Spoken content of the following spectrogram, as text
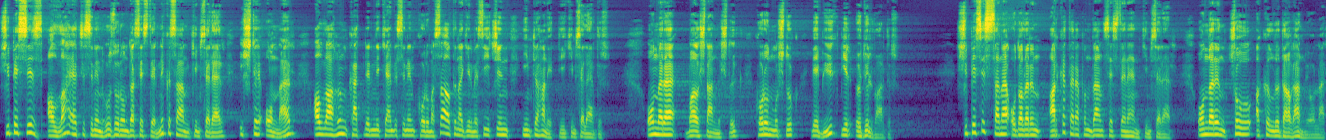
Şüphesiz Allah elçisinin huzurunda seslerini kısan kimseler, işte onlar, Allah'ın kalplerini kendisinin koruması altına girmesi için imtihan ettiği kimselerdir. Onlara bağışlanmışlık, korunmuşluk ve büyük bir ödül vardır. Şüphesiz sana odaların arka tarafından seslenen kimseler, onların çoğu akıllı davranmıyorlar.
